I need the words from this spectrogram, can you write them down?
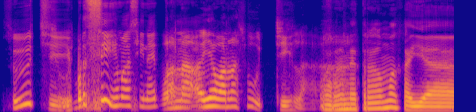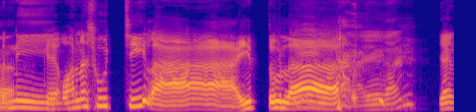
Suci. Bersih masih netral. warna iya warna suci lah. Warna netral mah kayak bening. Kayak warna suci lah, itulah. Ya kan? Yang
